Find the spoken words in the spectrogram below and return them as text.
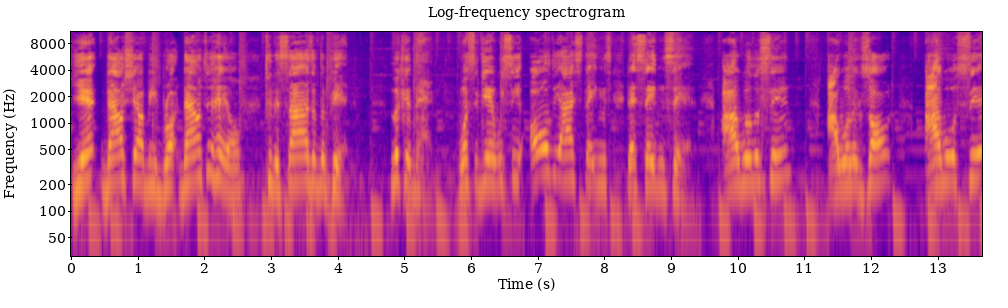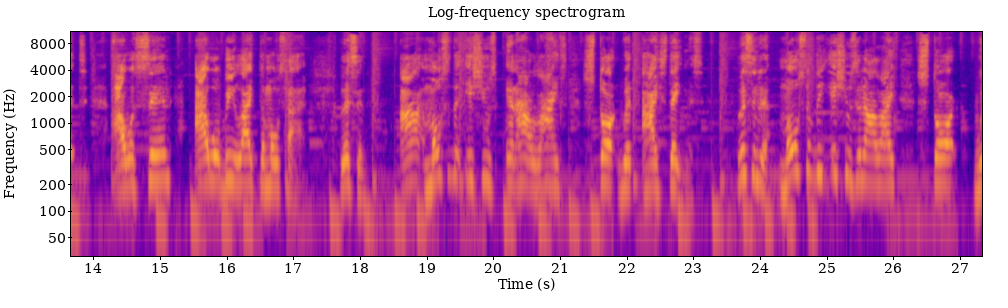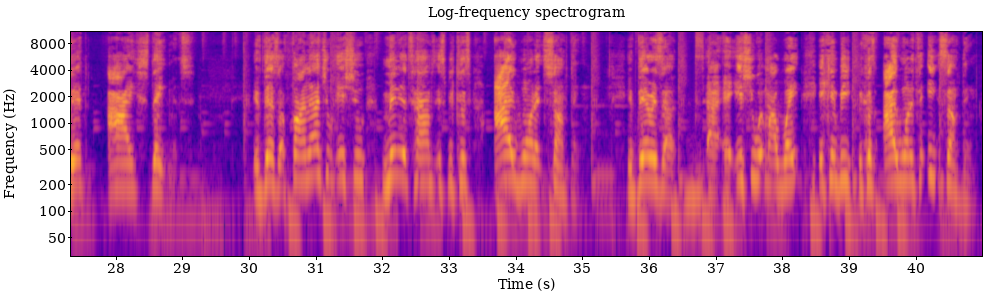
Yet thou shalt be brought down to hell to the sides of the pit. Look at that. Once again, we see all the I statements that Satan said. I will ascend, I will exalt, I will sit, I will sin, I will be like the Most High. Listen, I, most of the issues in our lives start with I statements. Listen to that. Most of the issues in our life start with I statements. If there's a financial issue, many times it's because I wanted something. If there is a, a, a issue with my weight, it can be because I wanted to eat something.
